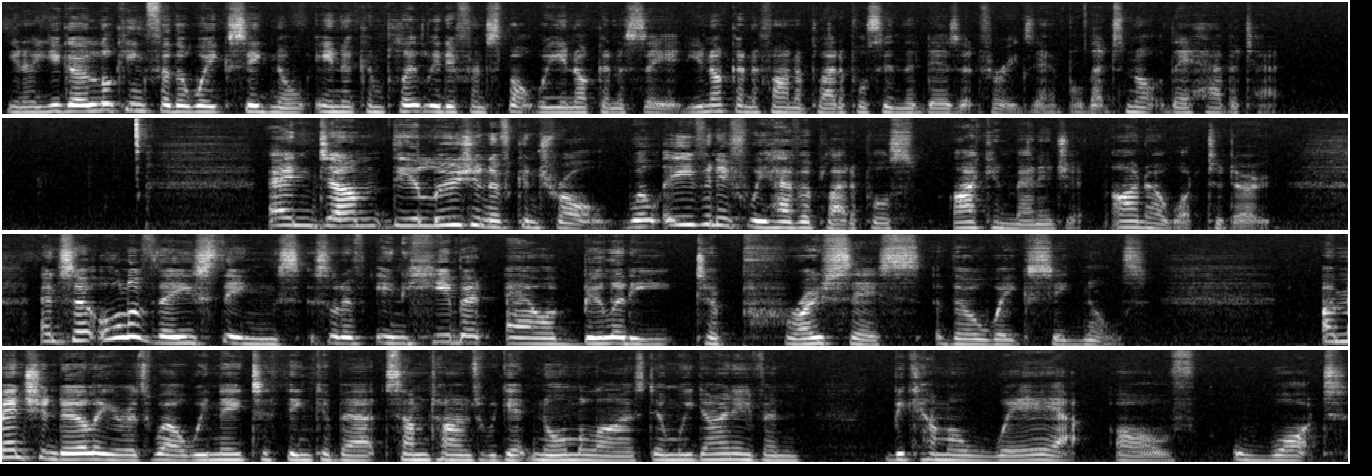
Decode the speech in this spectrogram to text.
You know, you go looking for the weak signal in a completely different spot where you're not going to see it. You're not going to find a platypus in the desert, for example. That's not their habitat. And um, the illusion of control. Well, even if we have a platypus, I can manage it. I know what to do. And so all of these things sort of inhibit our ability to process the weak signals. I mentioned earlier as well, we need to think about sometimes we get normalized and we don't even become aware of what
